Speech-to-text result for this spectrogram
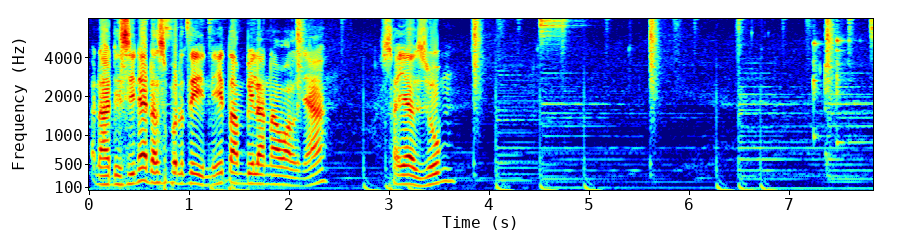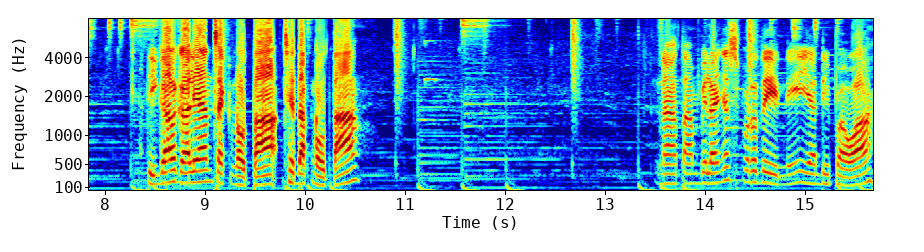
Nah, di sini ada seperti ini tampilan awalnya. Saya zoom. Tinggal kalian cek nota, cetak nota. Nah, tampilannya seperti ini yang di bawah.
